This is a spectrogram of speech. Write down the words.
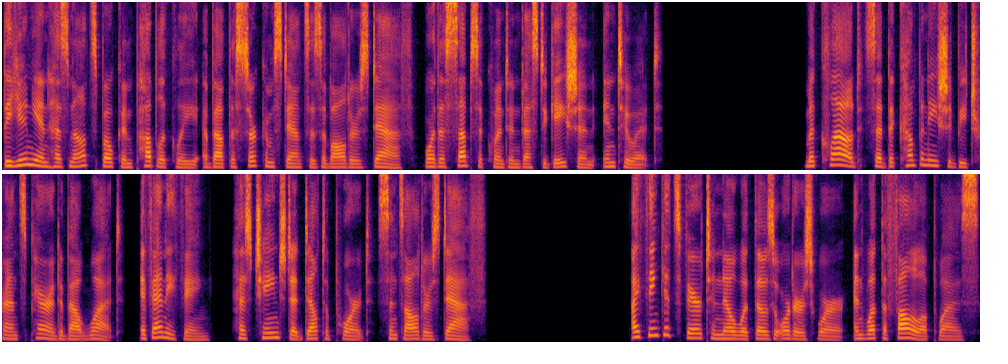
The union has not spoken publicly about the circumstances of Alder's death or the subsequent investigation into it. McLeod said the company should be transparent about what, if anything, has changed at Deltaport since Alder's death. I think it's fair to know what those orders were and what the follow up was.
